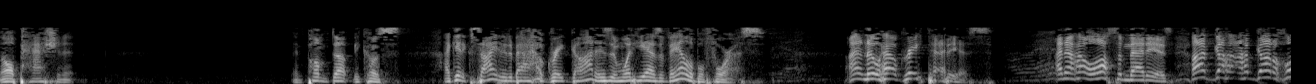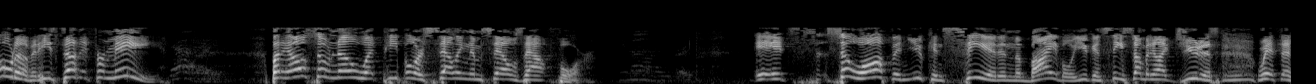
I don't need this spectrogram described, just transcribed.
all passionate and pumped up because I get excited about how great God is and what He has available for us. I know how great that is. I know how awesome that is. I've got, I've got a hold of it. He's done it for me. But I also know what people are selling themselves out for. It's so often you can see it in the Bible. You can see somebody like Judas with the,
